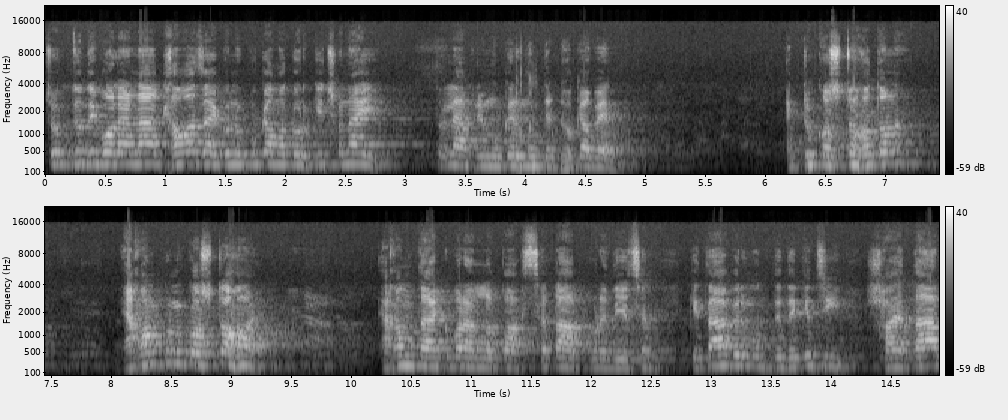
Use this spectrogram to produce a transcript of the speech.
চোখ যদি বলে না, খাওয়া যায়, কোনো পোকামাকড় কিছু নাই, তাহলে আপনি মুখের মধ্যে ঢোকাবেন। একটু কষ্ট হতো না? এখন কোন কষ্ট হয়? এখন তো একবার আল্লাহ পাক সেট আপ করে দিয়েছেন। কিতাবের মধ্যে দেখেছি, শয়তান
